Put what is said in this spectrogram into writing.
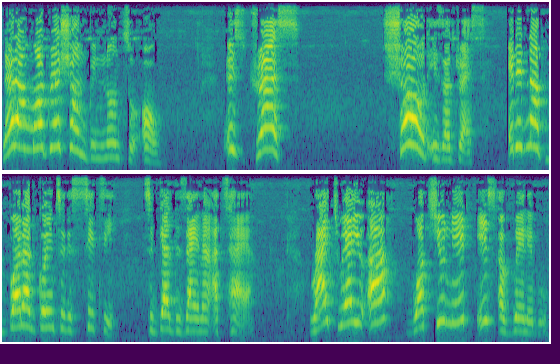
Let our moderation be known to all. His dress showed his address. He did not bother going to the city to get designer attire. Right where you are, what you need is available.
